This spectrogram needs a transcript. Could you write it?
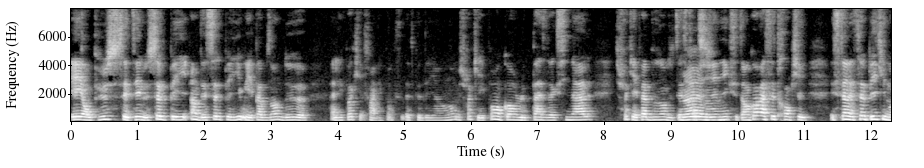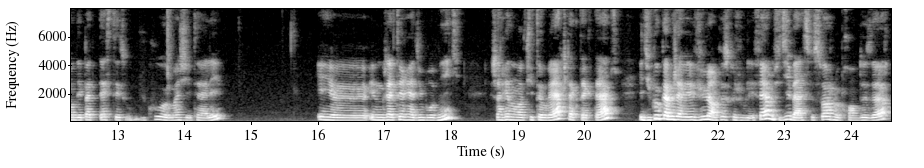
Et en plus, c'était le seul pays, un des seuls pays où il n'y avait pas besoin de... euh, à l'époque, enfin à l'époque, c'est peut-être que d'il y a un an, mais je crois qu'il n'y avait pas encore le pass vaccinal. Je crois qu'il n'y avait pas besoin de test Ouais. C'était encore assez tranquille. Et c'était un des seuls pays qui ne demandait pas de test et tout. Du coup, euh, moi, j'y étais allée. Et, euh, et donc, j'atterris à Dubrovnik. J'arrive dans ma petite auberge, tac, tac, tac. Et du coup, comme j'avais vu un peu ce que je voulais faire, je me suis dit, bah, ce soir, je me prends deux heures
